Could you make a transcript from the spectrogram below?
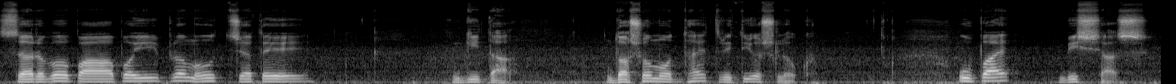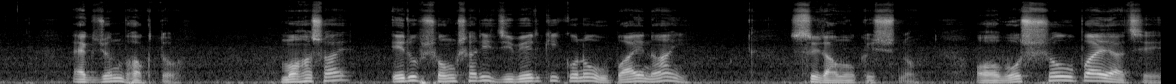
সর্বপাপৈ প্রমুচ্যতে। গীতা, দশম অধ্যায়, তৃতীয় শ্লোক। উপায়, বিশ্বাস। একজন ভক্ত, মহাশয়, এরূপ সংসারী জীবের কি কোনো উপায় নাই? শ্রীরামকৃষ্ণ, অবশ্য উপায় আছে।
